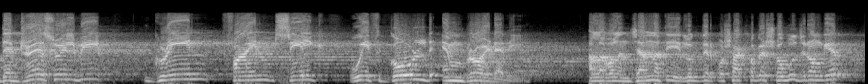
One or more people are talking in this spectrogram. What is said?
the dress will be fine silk with gold আল্লাহ বলেন, জান্নাতি লোকদের পোশাক হবে সবুজ রঙের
